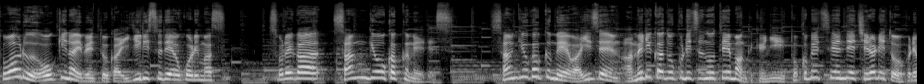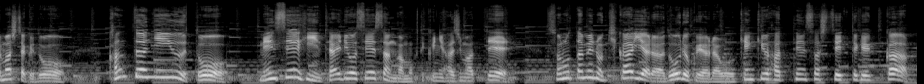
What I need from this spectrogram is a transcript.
とある大きなイベントがイギリスで起こります。それが産業革命です産業革命は以前アメリカ独立のテーマの時に特別編でちらりと触れましたけど簡単に言うと綿製品大量生産が目的に始まってそのための機械やら動力やらを研究発展させていった結果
